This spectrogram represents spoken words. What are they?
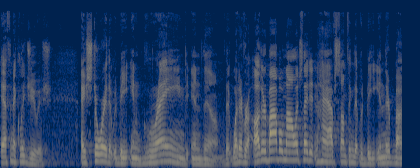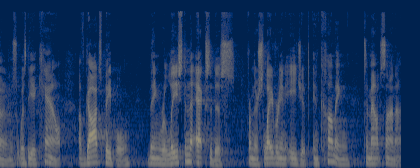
ethnically Jewish, a story that would be ingrained in them, that whatever other Bible knowledge they didn't have, something that would be in their bones, was the account of God's people being released in the Exodus from their slavery in Egypt and coming to Mount Sinai.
